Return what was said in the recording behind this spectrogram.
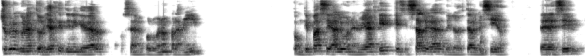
Yo creo que un alto viaje tiene que ver, o sea, por lo menos para mí, con que pase algo en el viaje que se salga de lo establecido. Es decir,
